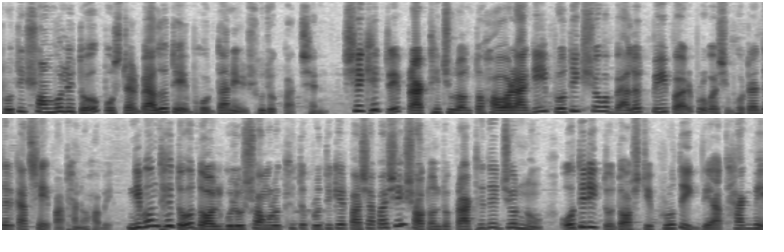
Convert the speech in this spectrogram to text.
প্রতীক সম্বলিত পোস্টার ব্যালটে ভোটদানের সুযোগ পাচ্ছেন। সেক্ষেত্রে প্রার্থী চূড়ান্ত হওয়ার আগেই প্রতীকসহ ব্যালট পেপার প্রবাসী ভোটারদের কাছে পাঠানো হবে। নিবন্ধিত দলগুলোর সংরক্ষিত প্রতীকের পাশাপাশি স্বতন্ত্র প্রার্থীদের জন্য অতিরিক্ত দশটি প্রতীক দেয়া থাকবে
